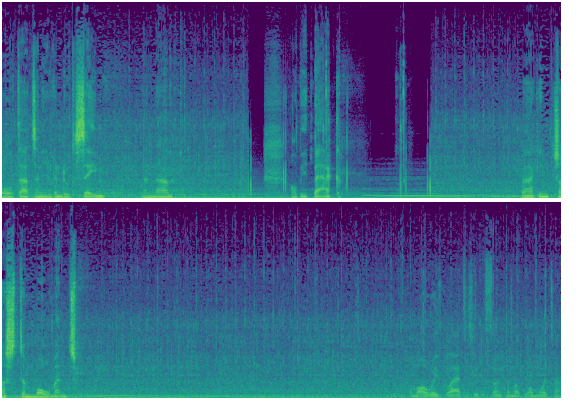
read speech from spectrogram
all that, and you can do the same. And um, I'll be back. Back in just a moment. I'm always glad to see the sun come up one more time.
